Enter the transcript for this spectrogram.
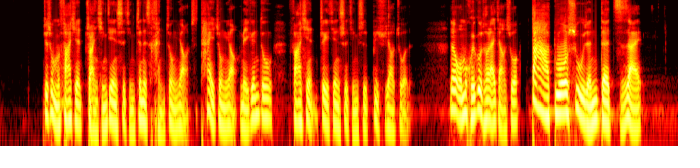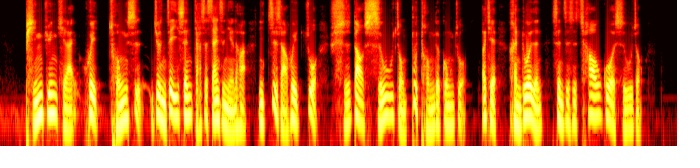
就是我们发现转型这件事情真的是很重要，是太重要，每个人都。发现这件事情是必须要做的。那我们回过头来讲说，大多数人的直癌平均起来会从事，就是你这一生假设三十年的话，你至少会做十到十五种不同的工作，而且很多人甚至是超过十五种。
